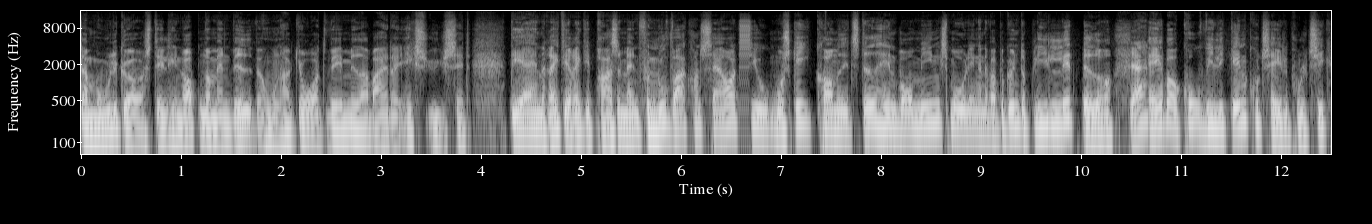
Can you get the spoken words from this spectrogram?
der muliggør at stille hende op, når man ved, hvad hun har gjort ved medarbejder X, Y, Z. Det er en rigtig, rigtig pressemand, for nu var konservativ måske kommet et sted hen, hvor meningsmålingerne var begyndt at blive lidt bedre. Ja. Haber og Co. ville igen kunne tale politik,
